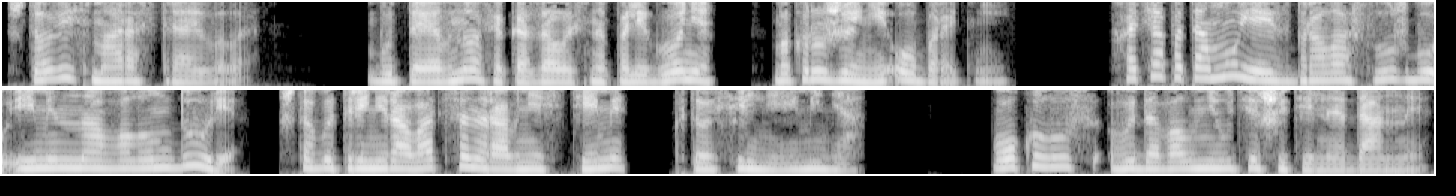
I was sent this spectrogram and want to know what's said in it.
что весьма расстраивало. Будто я вновь оказалась на полигоне в окружении оборотней. Хотя потому я избрала службу именно в Валундуре, чтобы тренироваться наравне с теми, кто сильнее меня. Окулус выдавал неутешительные данные.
